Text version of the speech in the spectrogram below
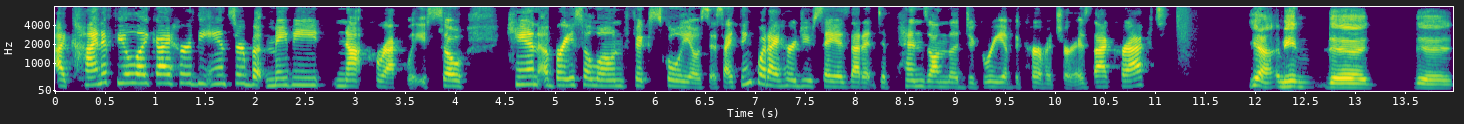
I kind of feel like I heard the answer, but maybe not correctly. So, can a brace alone fix scoliosis? I think what I heard you say is that it depends on the degree of the curvature. Is that correct? Yeah, I mean the the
